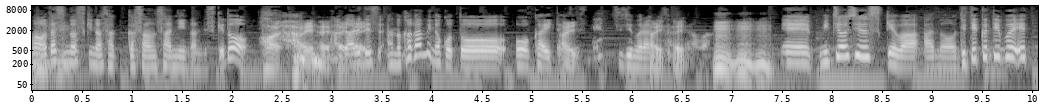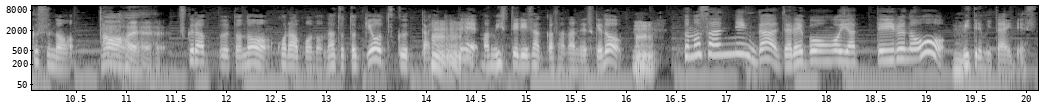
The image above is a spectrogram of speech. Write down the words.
うん私の好きな作家さん3人なんですけど、はい。はいはいはい。。あの、あれですす。あの、鏡のことを書いたんですね。辻村瑞希さんは。うんうんうん。で、道尾修介は、あの、ディテクティブ X の、ああ、はいはいはい。スクラップとのコラボの謎解きを作った人で、うんうんまあミステリー作家さんなんですけど、うん。その3人がジャレボンをやっているのを見てみたいです。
